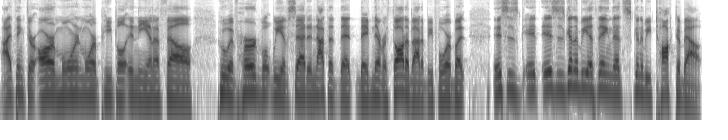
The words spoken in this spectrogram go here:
I think there are more and more people in the NFL who have heard what we have said, and not that, that they've never thought about it before, but this is it, this is going to be a thing that's going to be talked about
